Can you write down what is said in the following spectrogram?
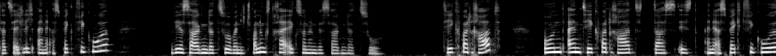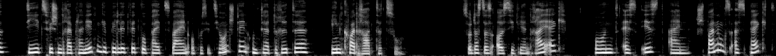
tatsächlich eine Aspektfigur. Wir sagen dazu aber nicht Spannungsdreieck, sondern wir sagen dazu T-Quadrat. Und ein T-Quadrat, das ist eine Aspektfigur, die zwischen drei Planeten gebildet wird, wobei zwei in Opposition stehen und der dritte in Quadrat dazu. So dass das aussieht wie ein Dreieck. Und es ist ein Spannungsaspekt,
